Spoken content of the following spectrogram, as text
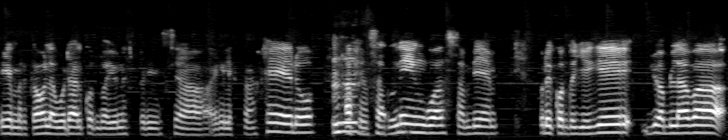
en el mercado laboral cuando hay una experiencia en el extranjero, afianzar lenguas también, porque cuando llegué yo hablaba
